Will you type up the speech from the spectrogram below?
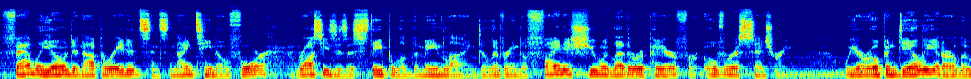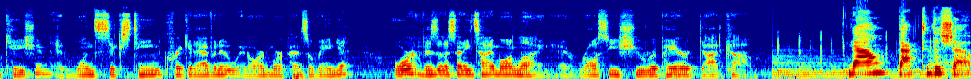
Family owned and operated since 1904, Rossi's is a staple of the main line, delivering the finest shoe and leather repair for over a century. We are open daily at our location at 116 Cricket Avenue in Ardmore, Pennsylvania, or visit us anytime online at rossishoerepair.com. Now, back to the show.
